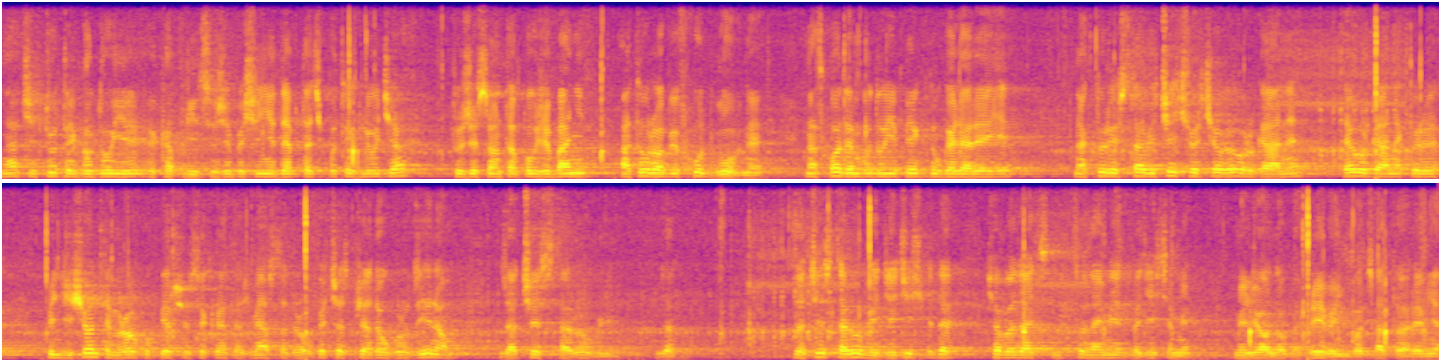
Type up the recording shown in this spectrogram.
Znaczy tutaj buduje kaplicę, żeby się nie deptać po tych ludziach, którzy są tam pogrzebani, a tu robi wchód główny. Nad wchodem buduje piękną galerię, na której stawi ćwierciowe organy. Te organy, które w 50 roku pierwszy sekretarz miasta Drohobycza sprzedał Gruzinom za 300 rubli. Za, za 300 rubli, gdzie dzisiaj da, trzeba dać co najmniej 20 mi- milionów hrywień, bo co to hryvnia?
